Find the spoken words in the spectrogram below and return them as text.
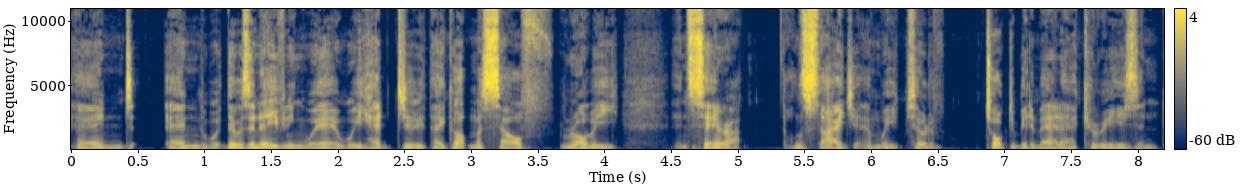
and and there was an evening where we had to. They got myself, Robbie, and Sarah on stage, and we sort of talked a bit about our careers and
